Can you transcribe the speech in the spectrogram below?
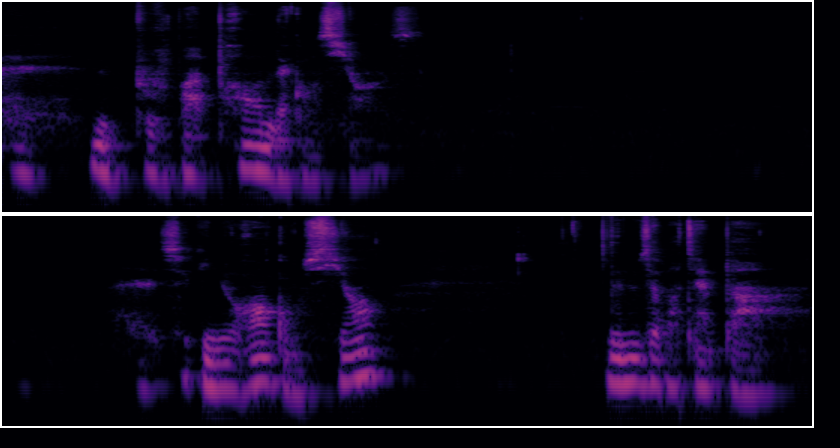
Euh, nous ne pouvons pas prendre la conscience. Euh, ce qui nous rend conscient ne nous appartient pas.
